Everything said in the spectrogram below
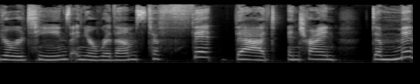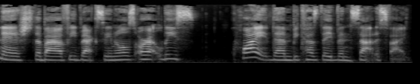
your routines and your rhythms to fit that and try and diminish the biofeedback signals or at least quiet them because they've been satisfied.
